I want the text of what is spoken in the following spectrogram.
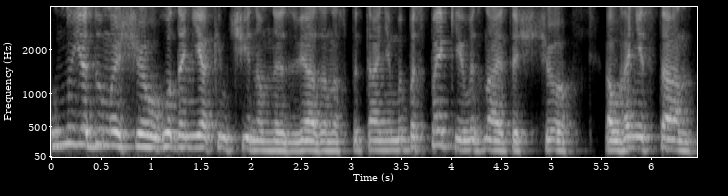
Ну, я думаю, що угода ніяким чином не зв'язана з питаннями безпеки. Ви знаєте, що Афганістан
